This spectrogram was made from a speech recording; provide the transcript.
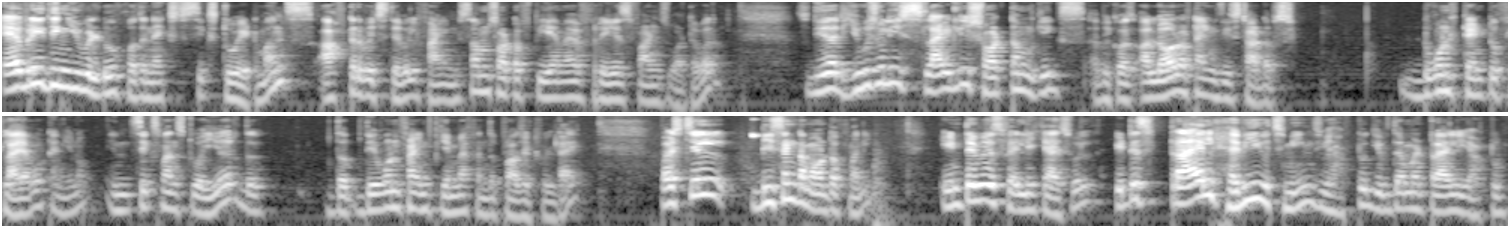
everything you will do for the next six to eight months after which they will find some sort of pmf raise funds whatever so these are usually slightly short term gigs because a lot of times these startups don't tend to fly out and you know in six months to a year the, the they won't find pmf and the project will die but still decent amount of money. Interview is fairly casual. It is trial heavy, which means you have to give them a trial. You have to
